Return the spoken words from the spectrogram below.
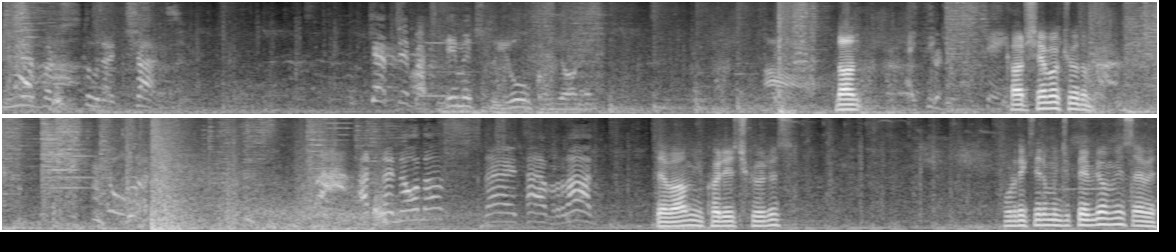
never stood a chance. Captive image to you, Coglione. Lan karşıya bakıyordum. At Venona, they have run. Devam yukarıya çıkıyoruz. Buradakileri mıncıklayabiliyor muyuz? Evet.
